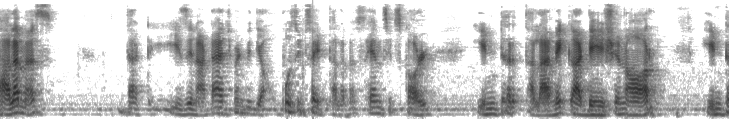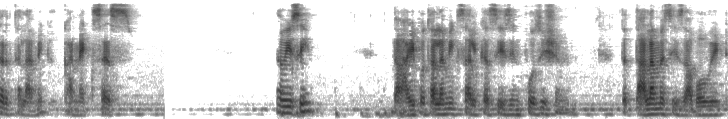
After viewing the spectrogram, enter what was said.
thalamus that is in attachment with the opposite side thalamus hence it's called interthalamic adhesion or interthalamic connexus now you see the hypothalamic sulcus is in position, the thalamus is above it,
